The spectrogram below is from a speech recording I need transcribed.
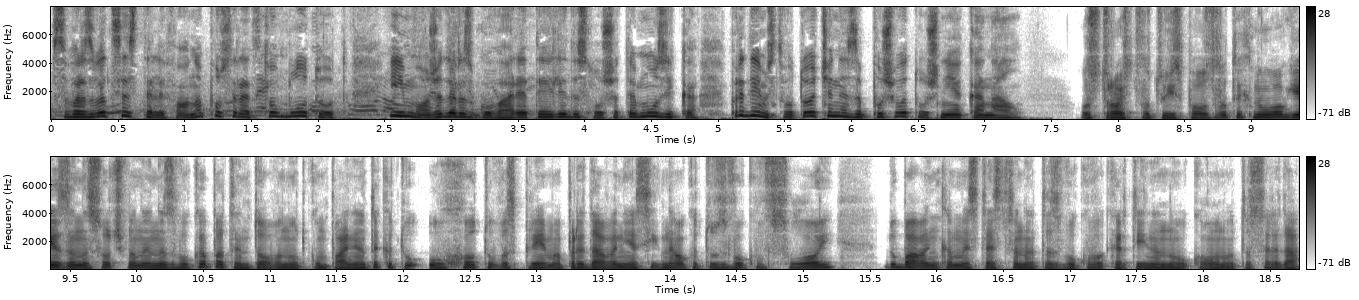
Свързват се с телефона посредством Bluetooth и може да разговаряте или да слушате музика. Предимството е, че не запушват ушния канал. Устройството използва технология за насочване на звука, патентована от компанията, като ухото възприема предавания сигнал като звуков слой, добавен към естествената звукова картина на околната среда.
